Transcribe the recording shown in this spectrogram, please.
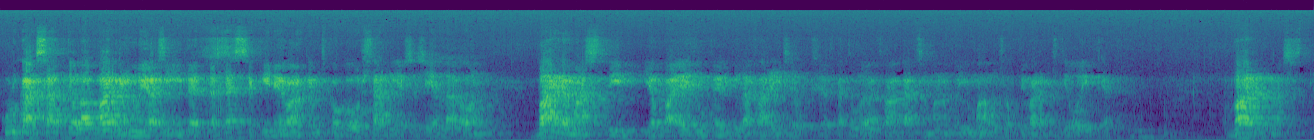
Kuulkaa, saatte olla varmoja siitä, että tässäkin evankeliuskokousarjassa siellä on varmasti jopa etupenkillä fariseuksia, jotka tulevat vaan katsomaan, onko Jumala soppi varmasti oikein. Varmasti.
